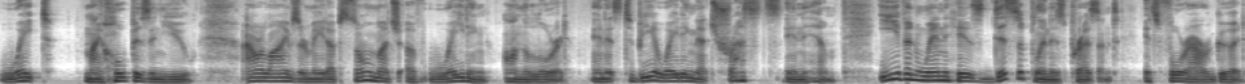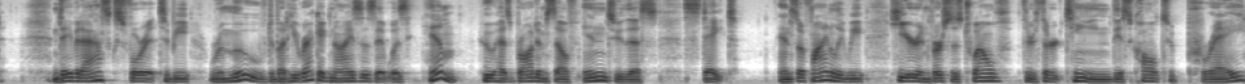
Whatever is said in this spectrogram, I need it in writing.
wait? My hope is in you. Our lives are made up so much of waiting on the Lord and it's to be a waiting that trusts in Him. Even when His discipline is present, it's for our good. David asks for it to be removed, but he recognizes it was Him who has brought Himself into this state. And so finally, we hear in verses 12 through 13 this call to pray.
